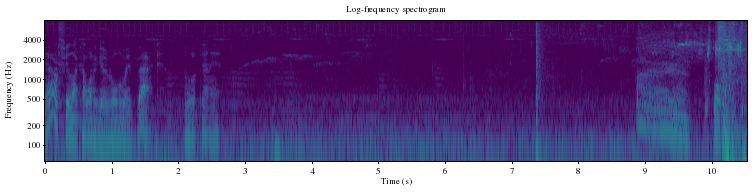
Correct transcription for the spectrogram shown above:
Now I feel like I want to go all the way back. Have a look down here. Whoa.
